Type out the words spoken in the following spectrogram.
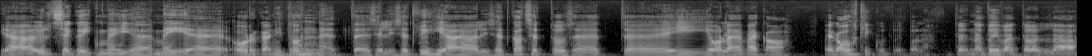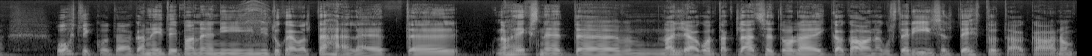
ja üldse kõik meie, meie organid on, et sellised lühiajalised katsetused äh, ei ole väga, väga ohtlikud võib-olla, nad võivad olla ohtlikud, aga neid ei pane nii, nii tugevalt tähele, et äh, noh, eks need äh, naljakontaktläätsed ole ikka ka nagu steriilselt tehtud, aga noh,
